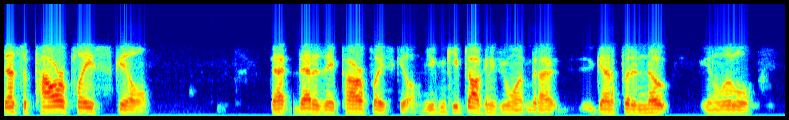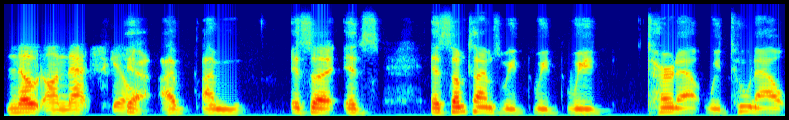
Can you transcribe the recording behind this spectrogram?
that's a power play skill that that is a power play skill you can keep talking if you want but i got to put a note a little note on that skill. Yeah, I I'm it's a it's it's sometimes we we we turn out we tune out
